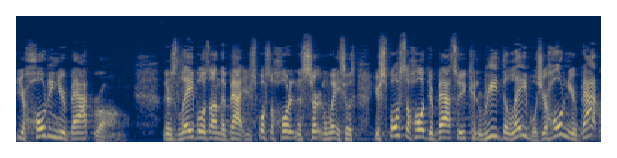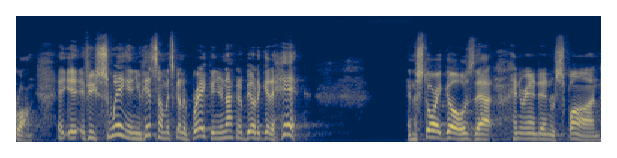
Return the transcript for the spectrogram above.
you're holding your bat wrong. There's labels on the bat. You're supposed to hold it in a certain way. He goes, You're supposed to hold your bat so you can read the labels. You're holding your bat wrong. If you swing and you hit something, it's going to break and you're not going to be able to get a hit. And the story goes that Henry Aaron didn't respond.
